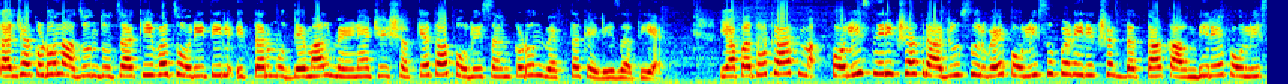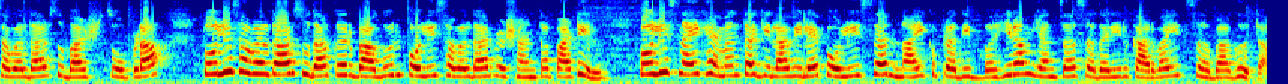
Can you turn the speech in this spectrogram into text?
त्यांच्याकडून अजून दुचाकी व चोरीतील इतर मुद्देमाल मिळण्याची शक्यता पोलिसांकडून व्यक्त केली जाते या पथकात पोलीस निरीक्षक राजू सुर्वे पोलीस उपनिरीक्षक दत्ता कांभिरे पोलीस हवालदार सुभाष चोपडा पोलीस हवालदार सुधाकर बागुल पोलीस हवालदार प्रशांत पाटील पोलीस नाईक हेमंत गिलाविले पोलीस नाईक प्रदीप बहिरम यांचा सदरील कारवाईत सहभाग होता.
